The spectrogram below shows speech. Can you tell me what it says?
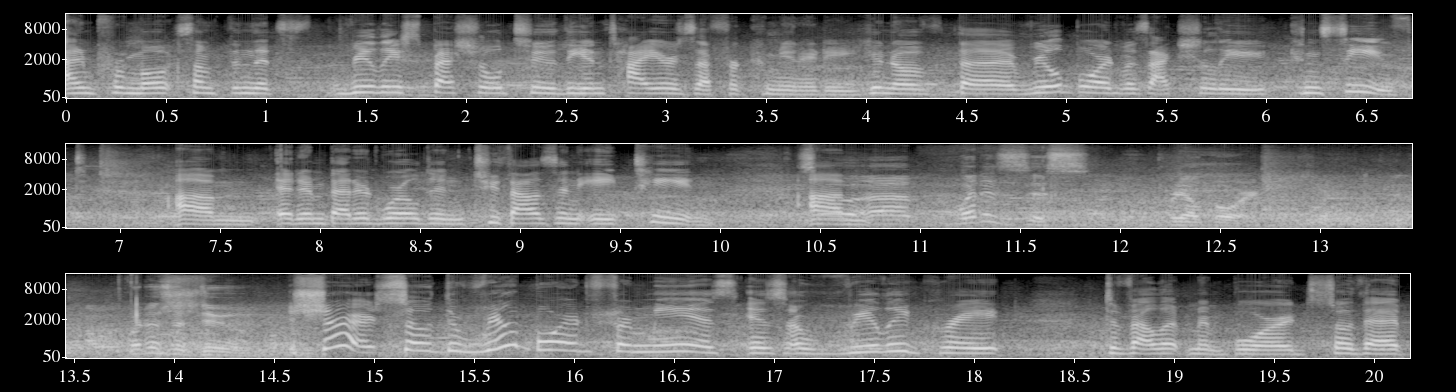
and promote something that's really special to the entire Zephyr community. You know, the reel board was actually conceived um, at Embedded World in 2018. So, uh, what is this reel board? What does it do? Sure. So the reel board for me is is a really great development board so that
